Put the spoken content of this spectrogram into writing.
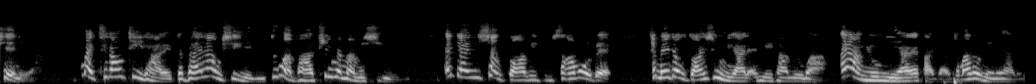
ဖြစ်နေတာ။ဥပမာခြေထောက်ထိထားတယ်တပတ်လောက်ရှိနေပြီ။သူ့မှာဘာဖြစ်မှမမရှိဘူး။အဲ့တိုင်းလျှောက်သွားပြီးသူစားဖို့အတွက်ထမင်းတုပ်သွားရှူနေရတဲ့အနေအထားမျိုးမှာအဲ့အမျိုးမြင်ရတဲ့ခါကျတော့ကျမတို့အနေနဲ့ကလေ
